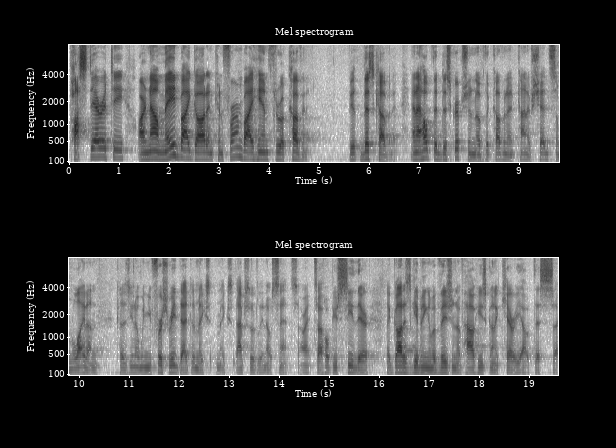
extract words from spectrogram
posterity are now made by God and confirmed by Him through a covenant, this covenant. And I hope the description of the covenant kind of sheds some light on, because you know, when you first read that, it makes, it makes absolutely no sense. All right? So I hope you see there that God is giving him a vision of how he's going to carry out this uh,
